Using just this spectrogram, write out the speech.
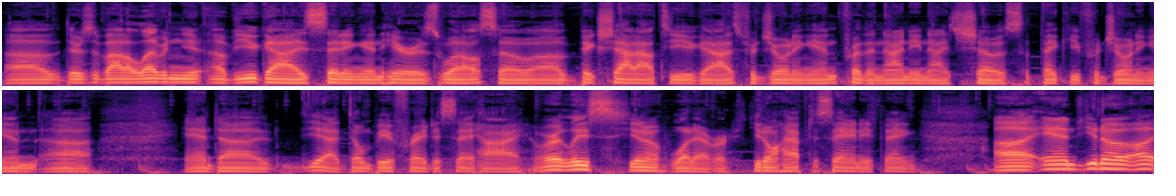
Uh, there's about 11 of you guys sitting in here as well. So, uh, big shout out to you guys for joining in for the 99th show. So, thank you for joining in. Uh, and uh, yeah, don't be afraid to say hi, or at least you know whatever. You don't have to say anything. Uh, and you know, uh,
